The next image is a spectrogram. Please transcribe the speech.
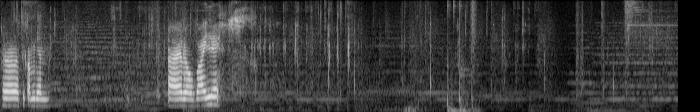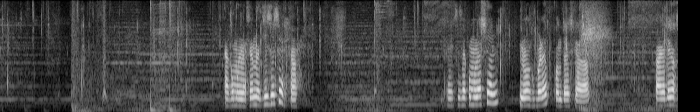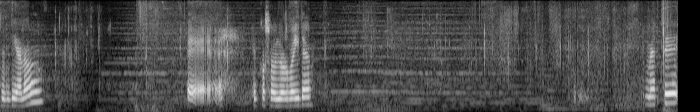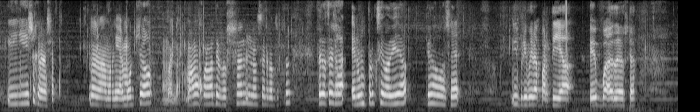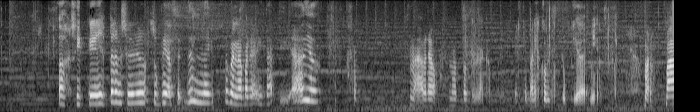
Ahora estoy cambiando. A ver, los bailes. Acumulación de XS. Ah. Esta es acumulación. No recuperar puntos deseados que tenga sentido, ¿no? Eh, el coso de Lord Vader. Este y eso que no es cierto. No nos vamos a liar mucho. Bueno, vamos a jugar Battle Royale, no sé lo Pero esto en un próximo video que vamos a hacer mi primera partida en Battle. Así que espero que se video suscríbanse, denle like, toquen la palabra y adiós. Nada, bro, no toquen la campanita, es que parezco un estúpido de mierda. Bueno.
